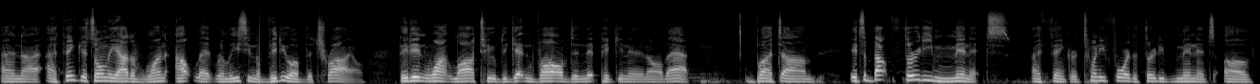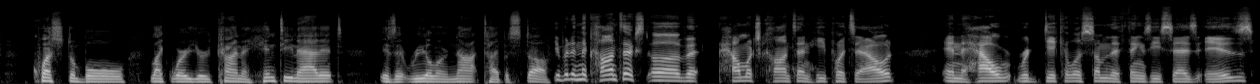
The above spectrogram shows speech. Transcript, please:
And I, I think it's only out of one outlet releasing the video of the trial. They didn't want LawTube to get involved in nitpicking it and all that. But um, it's about 30 minutes, I think, or 24 to 30 minutes of questionable, like where you're kind of hinting at it. Is it real or not type of stuff. Yeah, but in the context of how much content he puts out and how ridiculous some of the things he says is,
